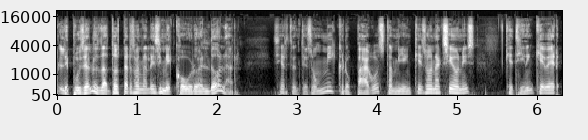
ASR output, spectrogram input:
le puse los datos personales y me cobró el dólar. ¿cierto? Entonces son micropagos también que son acciones que tienen que ver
